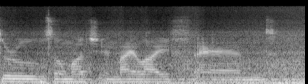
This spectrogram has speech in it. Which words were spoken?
through so much in my life, and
